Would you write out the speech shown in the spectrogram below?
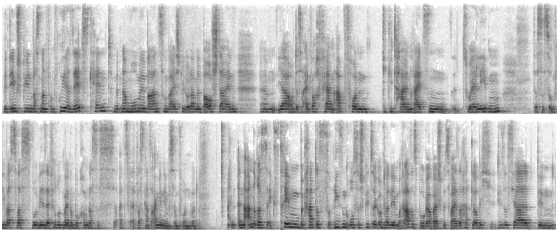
mit dem spielen, was man von früher selbst kennt, mit einer Murmelbahn zum Beispiel oder mit Bausteinen. Ähm, ja, und das einfach fernab von digitalen Reizen zu erleben. Das ist irgendwie was, was, wo wir sehr viel Rückmeldung bekommen, dass es als etwas ganz Angenehmes empfunden wird ein anderes extrem bekanntes, riesengroßes Spielzeugunternehmen, Ravensburger beispielsweise, hat, glaube ich, dieses Jahr den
